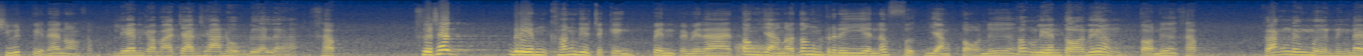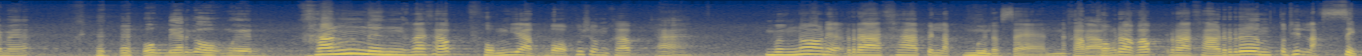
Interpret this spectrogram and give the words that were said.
ชีวิตเปลี่ยนแน่นอนครับเรียนกับอาจารย์ชาญหกเดือนเหรอฮะ ครับ คือถ้าเรียนครั้งเดียวจะเก่งเป็นไปไม่ได้ อ๋อ ต้องอย่างน้อยต้องเรียนแล้วฝึกอย่างต่อเนื่องต้องเรียนต่อเนื่อง ต่อเนื่องครับ ครั้งหนึ่งหมื่นหนึ่งได้ไหมฮะ หกเดือนก็หกหมื่นครั้งหนึ่งนะครับ ผมอยากบอกผู้ชมครับ อ่า เมืองนอกเนี่ยราคาเป็นหลักหมื่นหลักแสนนะครับครับ ของเราครับราคาเริ่มต้นที่หลักสิบ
